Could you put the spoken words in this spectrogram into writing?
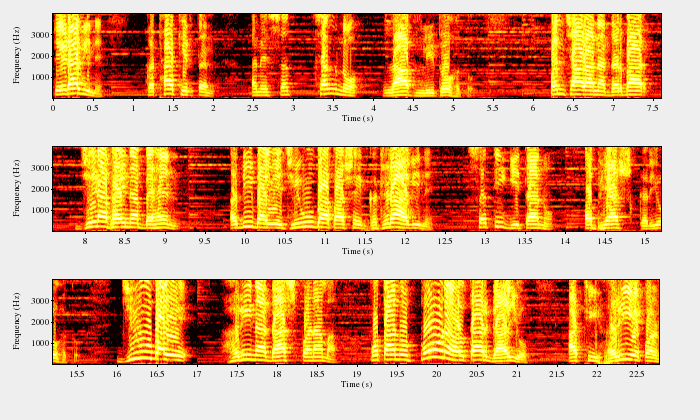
તેડાવીને કથા કીર્તન અને સત્સંગનો લાભ લીધો હતો. પંચાળાના દરબાર જીણાભાઈના બહેન અદીબાઈએ જીવુબા પાસે ગઢડા આવીને સતી ગીતાનો અભ્યાસ કર્યો હતો. જીવુબાએ હરિના દાસપણામાં પોતાનો પૂર્ણ અવતાર ગાળ્યો. આથી હરિએ પણ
